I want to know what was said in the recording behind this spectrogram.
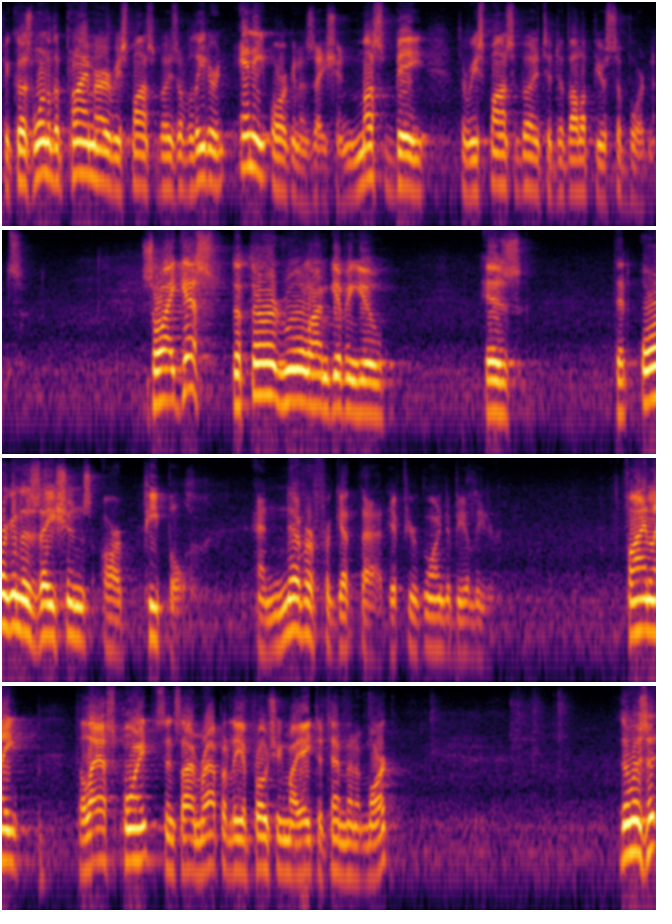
Because one of the primary responsibilities of a leader in any organization must be the responsibility to develop your subordinates. So I guess the third rule I'm giving you is that organizations are people. And never forget that if you're going to be a leader. Finally, the last point, since I'm rapidly approaching my 8 to 10 minute mark, there was a,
